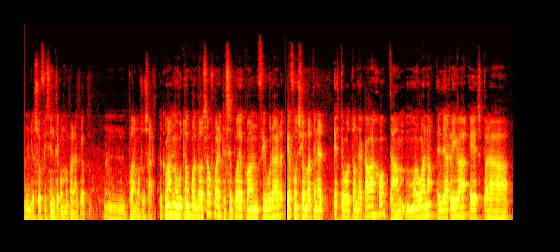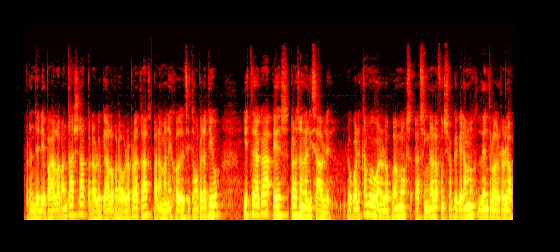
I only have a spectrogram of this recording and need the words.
lo suficiente como para que mm, podamos usar. Lo que más me gustó en cuanto al software es que se puede configurar qué función va a tener este botón de acá abajo, está muy bueno. El de arriba es para prender y apagar la pantalla, para bloquearlo, para volver para atrás, para manejo del sistema operativo. Y este de acá es personalizable, lo cual está muy bueno. Lo podemos asignar la función que queramos dentro del reloj.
